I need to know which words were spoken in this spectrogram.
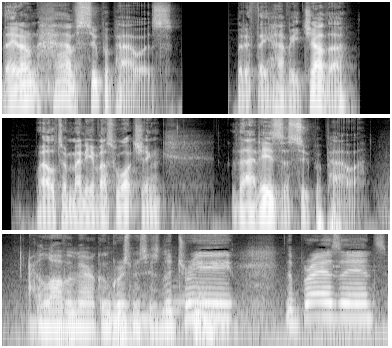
They don't have superpowers, but if they have each other, well, to many of us watching, that is a superpower. I love American Christmas is The tree, the presents,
